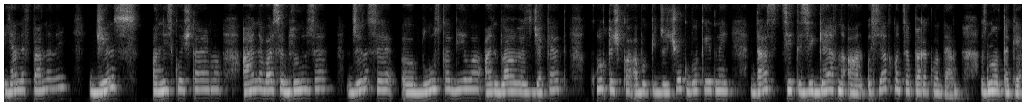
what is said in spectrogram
Я не впевнений. Джинс, англійською читаємо. Eine weiße Bluse, джинси, е, блузка біла, ein blaues Jacket, курточка або піджачок блакитний. Das zieht sie gerne an. Ось як ми це перекладемо. Знов таки,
